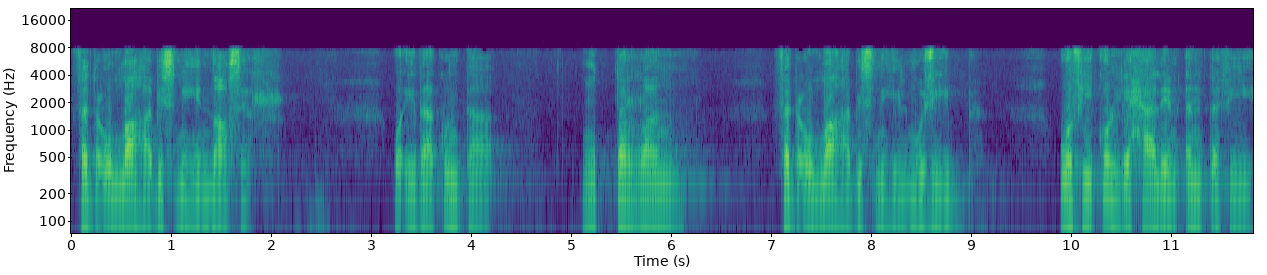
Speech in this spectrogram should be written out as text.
فادع الله باسمه الناصر. وإذا كنت مضطراً فادع الله باسمه المجيب. وفي كل حال أنت فيه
